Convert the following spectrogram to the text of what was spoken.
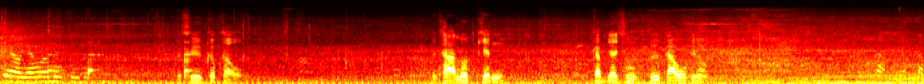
เที่ยวยังว่ามึงกินเถอะๆไปซื้อกับเขาว ไปค่ารถเข็น กับยาชูคือเก้าพี่น้องกลับกลับ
